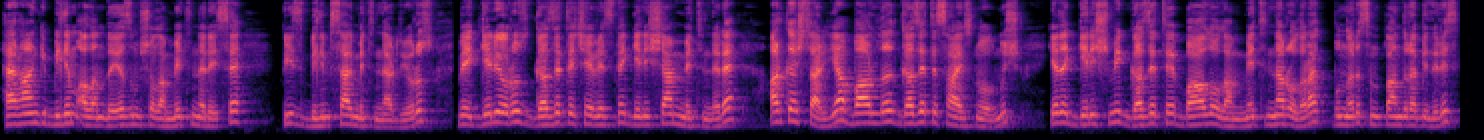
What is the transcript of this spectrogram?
Herhangi bilim alanında yazılmış olan metinlere ise biz bilimsel metinler diyoruz. Ve geliyoruz gazete çevresinde gelişen metinlere. Arkadaşlar ya varlığı gazete sayesinde olmuş ya da gelişimi gazete bağlı olan metinler olarak bunları sınıflandırabiliriz.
